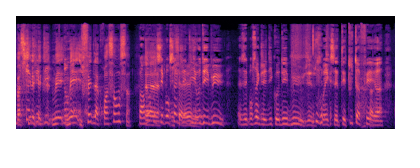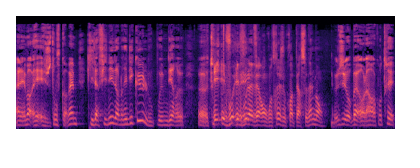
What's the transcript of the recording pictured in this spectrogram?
Parce qu'il est... mais, mais, il fait de la croissance. Pardon, mais c'est pour ça que j'ai dit au début c'est pour ça que j'ai dit qu'au début, je trouvais que c'était tout à fait un élément. Et je trouve quand même qu'il a fini dans le ridicule. Vous pouvez me dire euh, euh, et, vous, et vous l'avez rencontré, je crois, personnellement ben, On l'a rencontré,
